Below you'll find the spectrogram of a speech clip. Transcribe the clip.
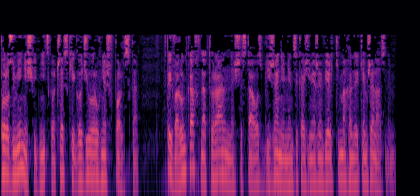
Porozumienie świdnicko-czeskie godziło również w Polskę. W tych warunkach naturalne się stało zbliżenie między Kazimierzem Wielkim a Henrykiem Żelaznym.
